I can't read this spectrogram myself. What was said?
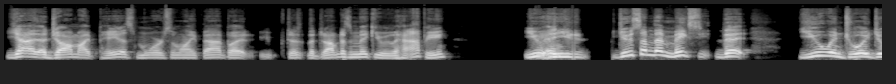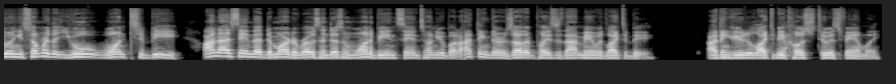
Yeah, a job might pay us more or something like that, but just, the job doesn't make you happy. You mm-hmm. and you do something that makes you, that you enjoy doing somewhere that you want to be. I'm not saying that DeMar DeRozan doesn't want to be in San Antonio, but I think there's other places that man would like to be. I think he would like to be yeah. closer to his family.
